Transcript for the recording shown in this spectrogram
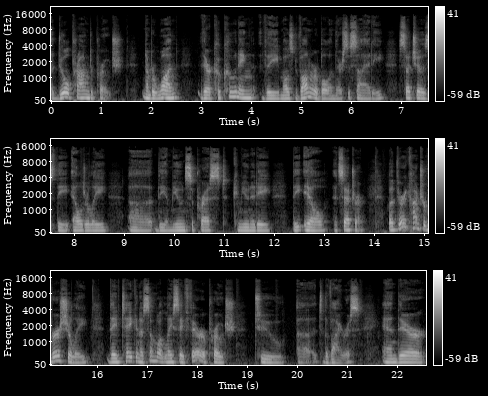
a dual pronged approach. Number one, they're cocooning the most vulnerable in their society, such as the elderly, uh, the immune suppressed community, the ill, etc. But very controversially, they've taken a somewhat laissez faire approach to, uh, to the virus. And they're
